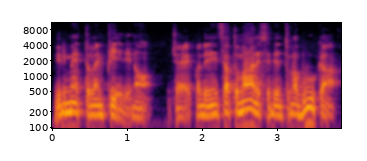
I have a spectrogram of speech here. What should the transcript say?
di rimetterla in piedi no? cioè quando è iniziato male sei dentro una buca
